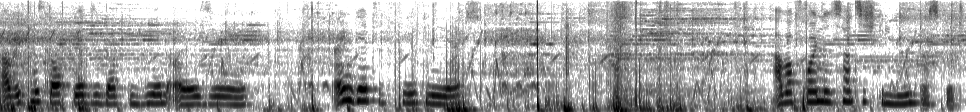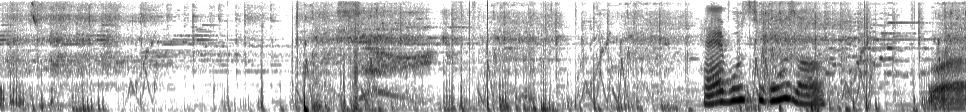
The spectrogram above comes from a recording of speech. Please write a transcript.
Aber ich musste auch Gadget aktivieren, also ein Gadget fehlt mir jetzt. Aber Freunde, es hat sich gelohnt, das Gadget einzubauen. Hä, wo ist die Rosa? Boah.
